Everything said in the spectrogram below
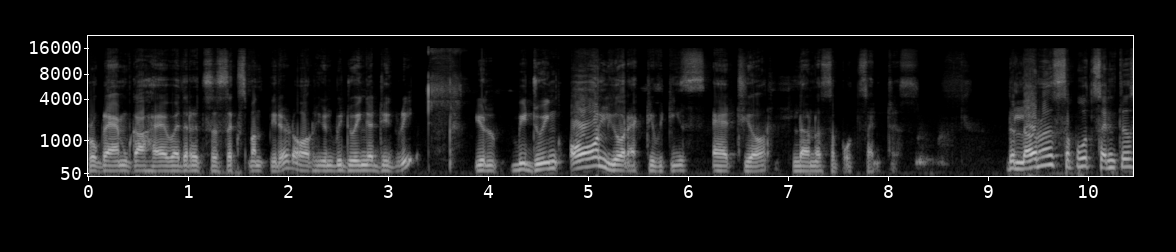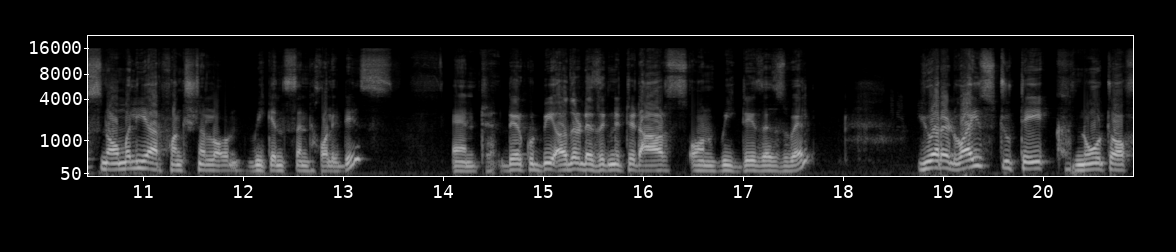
प्रोग्राम का है whether it's a six month period और you will be doing a degree you will be doing all your activities at your learner support centres the learner support centres normally are functional on weekends and holidays and there could be other designated hours on weekdays as well You are advised to take note of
